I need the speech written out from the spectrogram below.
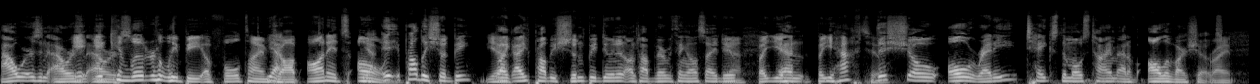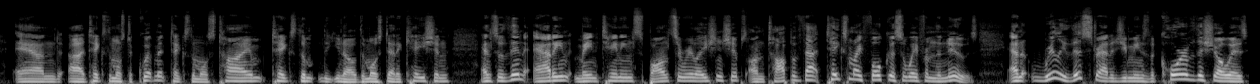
hours and hours It, and hours. it can literally be a full time Yeah. job on its Yeah, own. it, it probably should be. Yeah. Like I probably shouldn't be doing it on top of everything else I do. Yeah, but you and but you have to. this show already takes the most time out of all of our shows. Right. And uh, takes the most equipment, takes the most time, takes the you know the most dedication, and so then adding maintaining sponsor relationships on top of that takes my focus away from the news. And really, this strategy means the core of the show is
